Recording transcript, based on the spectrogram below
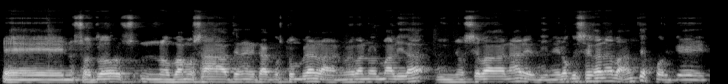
eh, nosotros nos vamos a tener que acostumbrar a la nueva normalidad y no se va a ganar el dinero que se ganaba antes, porque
